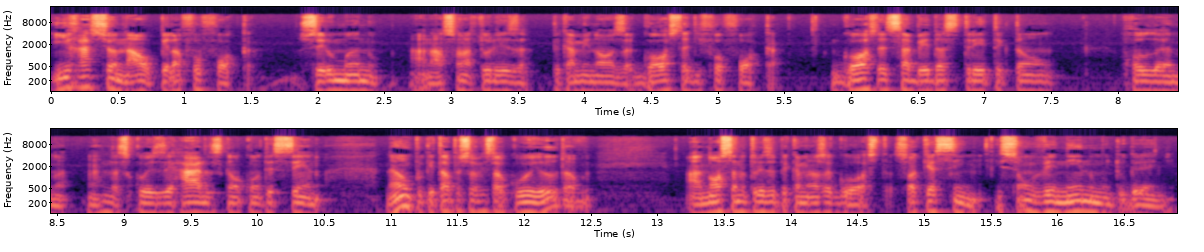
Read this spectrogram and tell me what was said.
irracional pela fofoca. O ser humano, a nossa natureza pecaminosa, gosta de fofoca. Gosta de saber das tretas que estão rolando, né? das coisas erradas que estão acontecendo. Não, porque tal pessoa fez tal coisa. Tal... A nossa natureza pecaminosa gosta. Só que assim, isso é um veneno muito grande.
